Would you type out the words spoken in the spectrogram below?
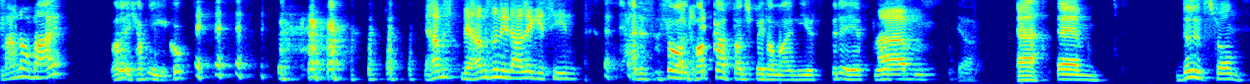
Mach nochmal. Warte, ich habe nie geguckt. Wir haben es wir haben's noch nicht alle gesehen. Ja, das ist so ein Podcast dann später mal, Nils. Bitte jetzt los. Ähm, ja. Ja, ähm, Dylan Strom.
